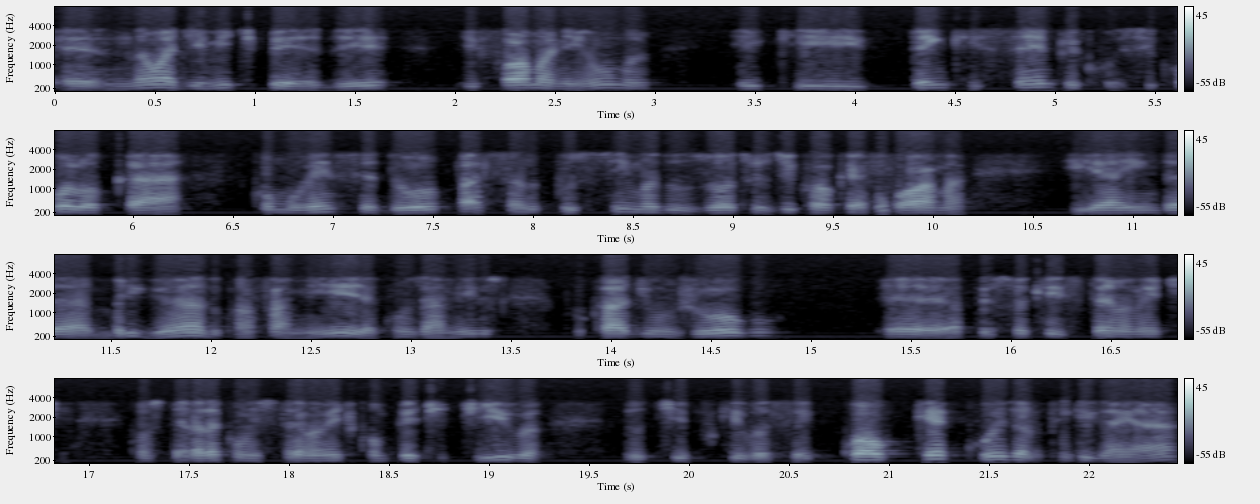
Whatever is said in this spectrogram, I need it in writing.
é, não admite perder de forma nenhuma e que tem que sempre se colocar como vencedor, passando por cima dos outros de qualquer forma e ainda brigando com a família, com os amigos, por causa de um jogo, é, a pessoa que é extremamente considerada como extremamente competitiva, do tipo que você qualquer coisa ela tem que ganhar,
